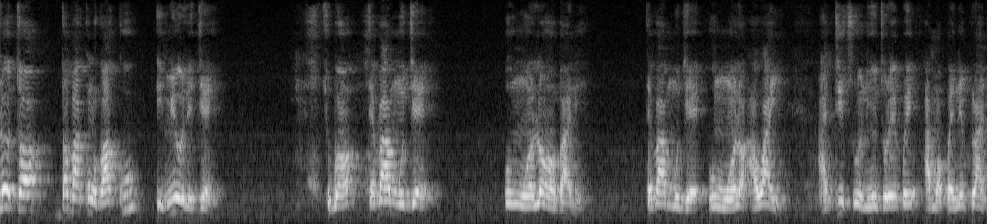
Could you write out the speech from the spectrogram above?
Lóòótọ́ tọ́ba kan ò bá kú ìmí ò lè jẹ. Ṣùgbọ́n tẹ bá mú jẹ ohun ọlọ́run ọba ni. Tẹ bá mú jẹ ohun ọlọ́run àwa yìí àdìtúrò ní nítorí pé amọ̀pẹ́ ní plan.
